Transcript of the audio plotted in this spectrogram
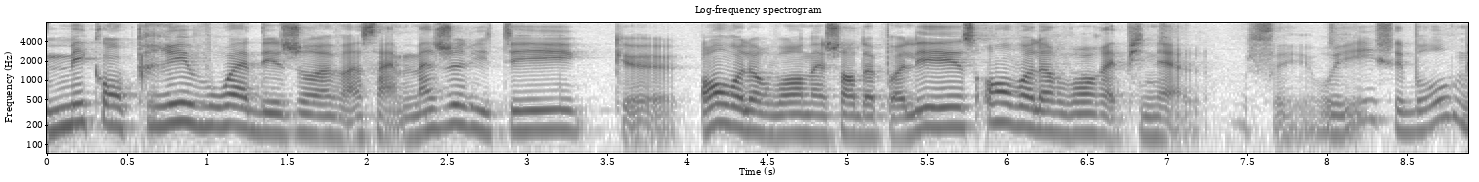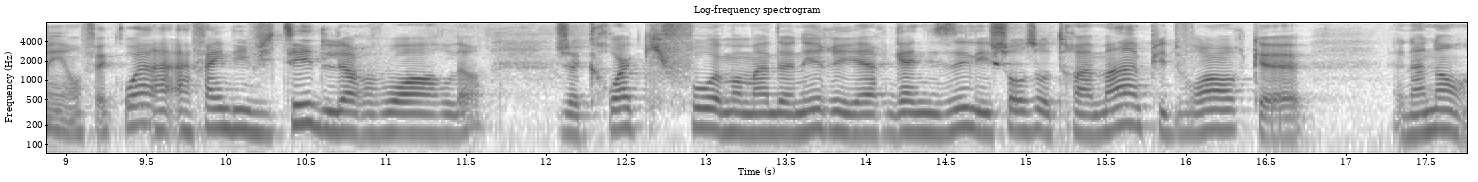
mais qu'on prévoit déjà avant sa majorité qu'on va le revoir dans un char de police, on va le revoir à Pinel. Oui, c'est beau, mais on fait quoi? Afin d'éviter de le revoir là? Je crois qu'il faut à un moment donné réorganiser les choses autrement, puis de voir que non, non,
